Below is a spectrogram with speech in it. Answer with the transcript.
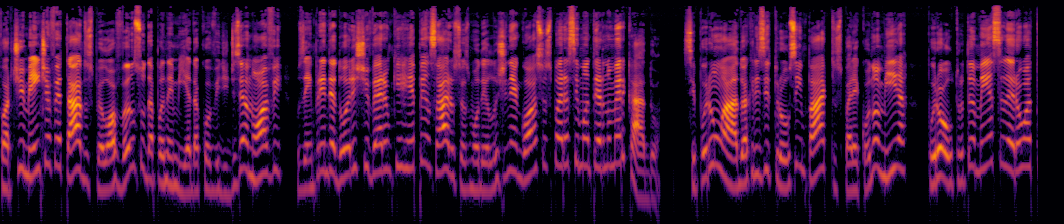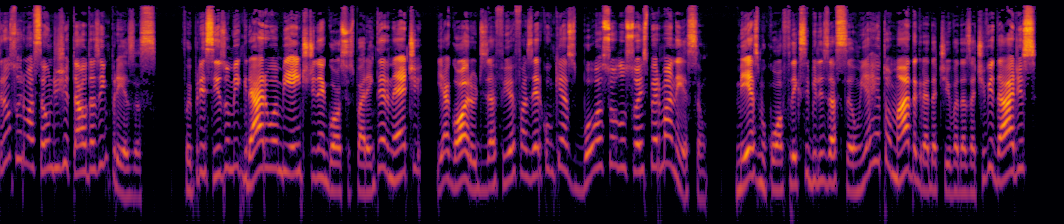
Fortemente afetados pelo avanço da pandemia da Covid-19, os empreendedores tiveram que repensar os seus modelos de negócios para se manter no mercado. Se, por um lado, a crise trouxe impactos para a economia, por outro, também acelerou a transformação digital das empresas. Foi preciso migrar o ambiente de negócios para a internet e agora o desafio é fazer com que as boas soluções permaneçam. Mesmo com a flexibilização e a retomada gradativa das atividades,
